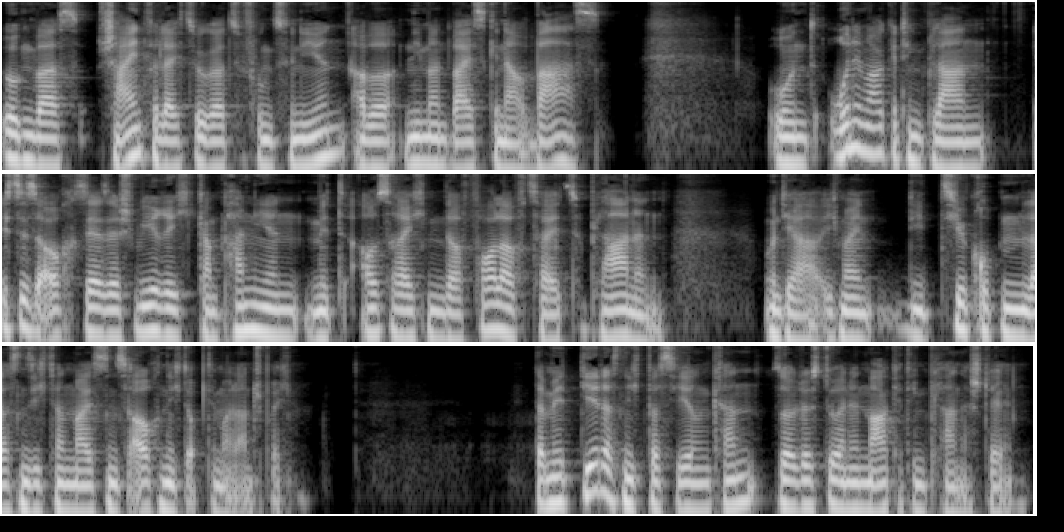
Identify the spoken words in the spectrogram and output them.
irgendwas scheint vielleicht sogar zu funktionieren, aber niemand weiß genau was. Und ohne Marketingplan ist es auch sehr, sehr schwierig, Kampagnen mit ausreichender Vorlaufzeit zu planen. Und ja, ich meine, die Zielgruppen lassen sich dann meistens auch nicht optimal ansprechen. Damit dir das nicht passieren kann, solltest du einen Marketingplan erstellen.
